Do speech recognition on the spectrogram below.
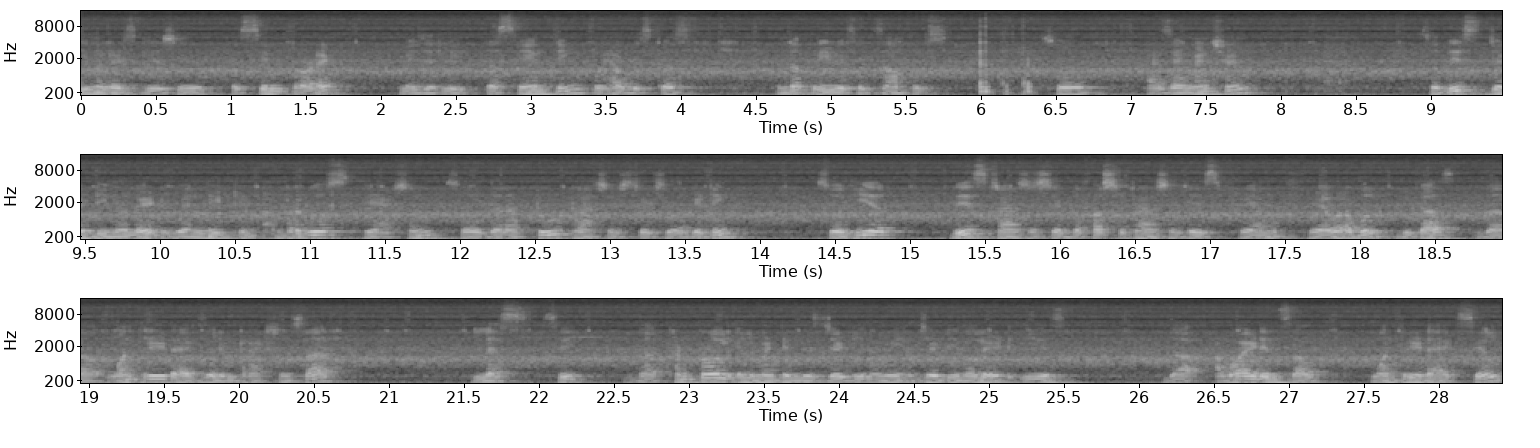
enolates gives you a syn product majorly. The same thing we have discussed in the previous examples. So as I mentioned, so this Z enolate when it undergoes reaction, so there are two transition states you are getting. So here this transition state, the first transition state is favorable because the 1,3 diaxial interactions are less. See the control element in this Z enolate is the avoidance of 1,3 diaxial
